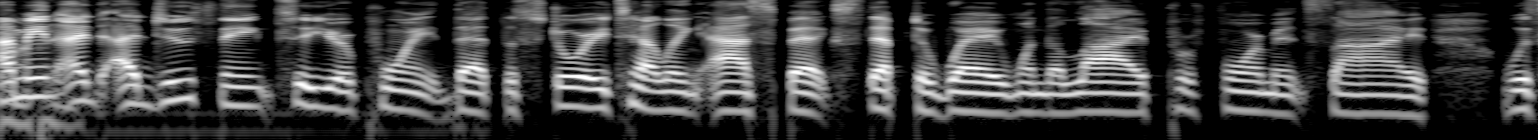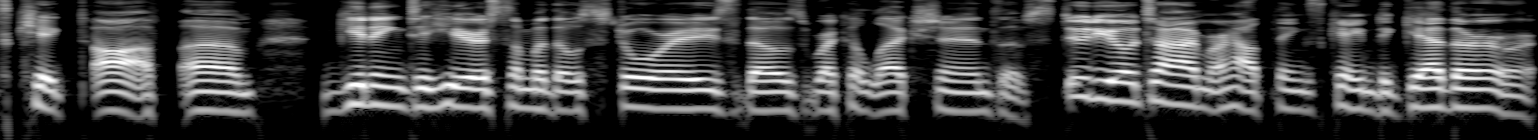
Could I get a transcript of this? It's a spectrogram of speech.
I mean, opinion. I, I do think to your point that the storytelling aspect stepped away when the live performance side was kicked off. Um, getting to hear some of those stories, those recollections of studio time or how things came together or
